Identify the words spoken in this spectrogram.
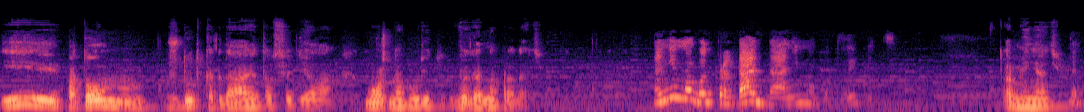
и потом ждут, когда это все дело можно будет выгодно продать. Они могут продать, да, они могут выпить. Обменять. Это.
